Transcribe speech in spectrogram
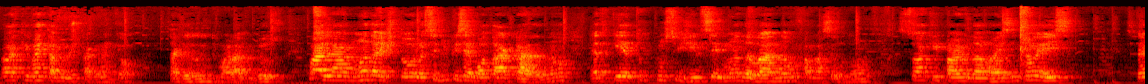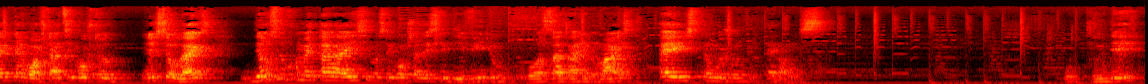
aqui vai estar meu Instagram aqui, ó. Instagram tá muito maravilhoso. Vai lá, manda a história. Se não quiser botar a cara, não, é porque é tudo com sigilo. Você manda lá, não vou falar seu nome. Só aqui para ajudar nós. Então é isso. Espero que tenha gostado. Se gostou, deixe seu like. Dê um seu comentário aí se você gostar desse tipo de vídeo. Vou estar trazendo mais. É isso, tamo junto. É nóis. O Tinder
